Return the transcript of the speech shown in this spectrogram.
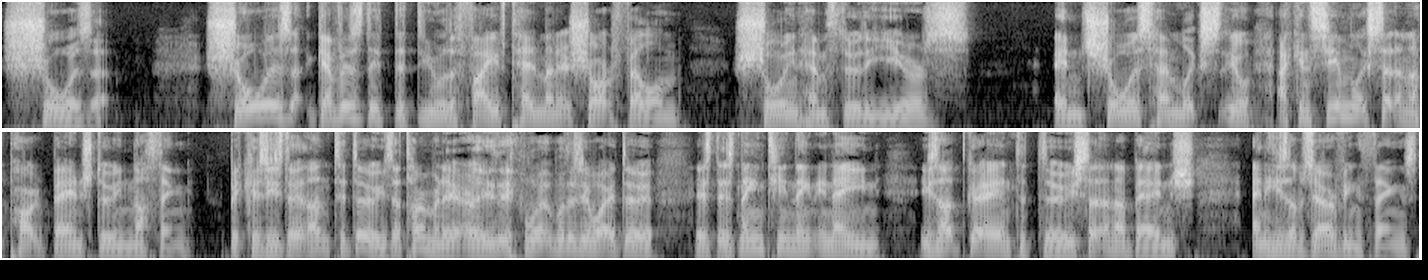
show us it. Show us, give us the, the you know the five ten minute short film showing him through the years, and show us him like you know I can see him like sitting on a park bench doing nothing because he's got nothing to do. He's a Terminator. What, does he want to do? It's, it's 1999. He's not got anything to do. He's sitting on a bench and he's observing things.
